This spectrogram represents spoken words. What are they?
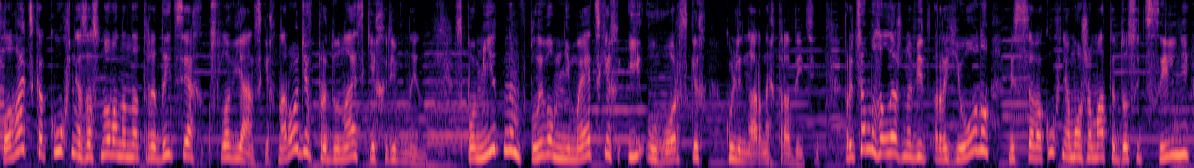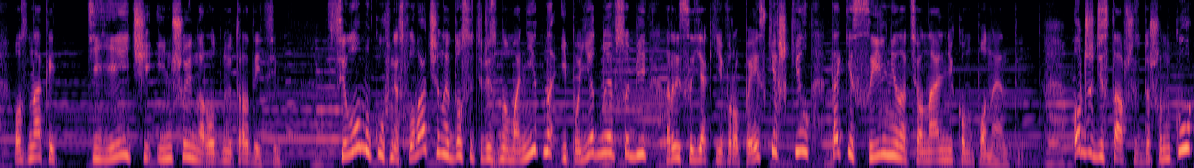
Словацька кухня заснована на традиціях слов'янських народів придунайських рівнин з помітним впливом німецьких і угорських кулінарних традицій. При цьому, залежно від регіону, місцева кухня може мати досить сильні ознаки тієї чи іншої народної традиції. В цілому кухня Словаччини досить різноманітна і поєднує в собі риси як європейських шкіл, так і сильні національні компоненти. Отже, діставшись до шинку,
